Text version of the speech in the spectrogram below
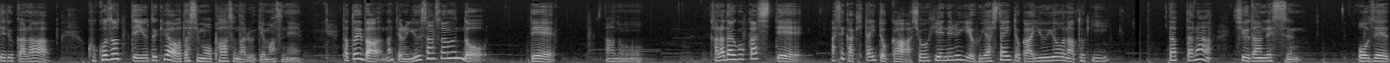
ってるからここぞっていう時は私もパーソナル受けますね。例えば何ていうの有酸素運動であの体動かして汗かきたいとか消費エネルギーを増やしたいとかいうような時だったら集団レッスン大勢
